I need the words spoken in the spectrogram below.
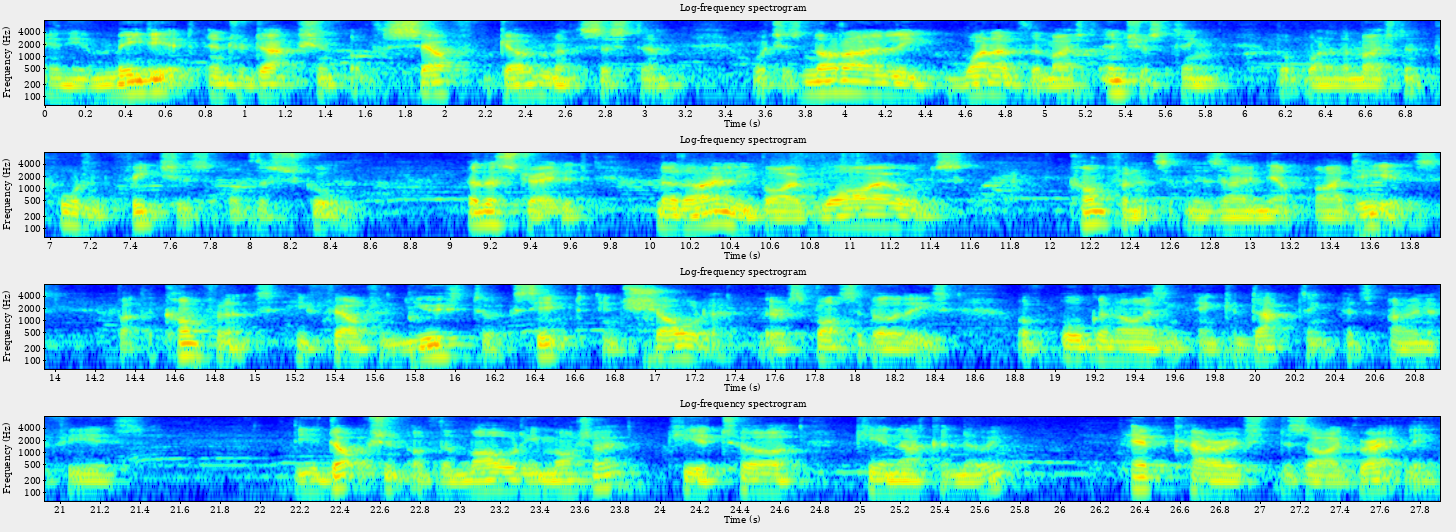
and the immediate introduction of the self government system, which is not only one of the most interesting but one of the most important features of the school, illustrated not only by Wild's confidence in his own ideas, but the confidence he felt in youth to accept and shoulder the responsibilities of organising and conducting its own affairs. The adoption of the Māori motto, Kia toa, kia Ngākaunui, have courage, desire greatly,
